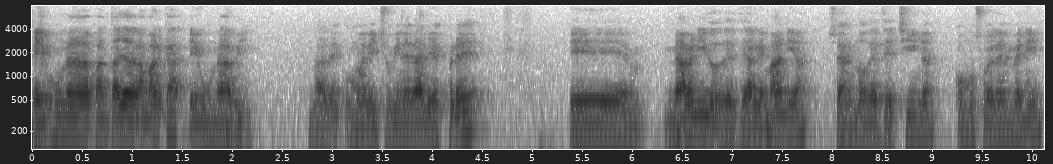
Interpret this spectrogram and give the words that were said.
Es una pantalla de la marca Eunavi, ¿vale? Como he dicho viene de AliExpress, me ha venido desde Alemania, o sea, no desde China, como suelen venir,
